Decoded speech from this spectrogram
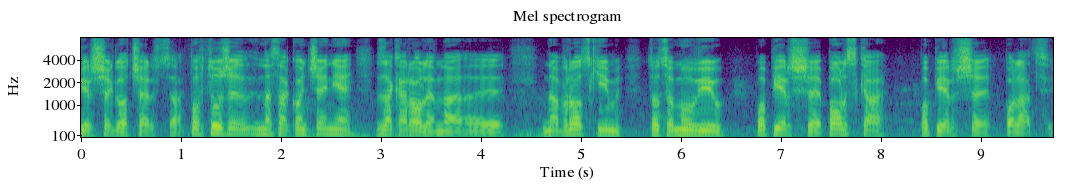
1 czerwca. Powtórzę na zakończenie za Karolem na, y, Nawrockim to, co mówił. Po pierwsze Polska, po pierwsze Polacy.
